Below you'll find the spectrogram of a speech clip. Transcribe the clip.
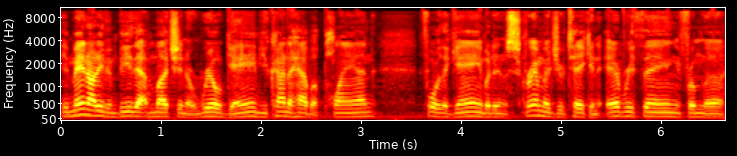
it may not even be that much in a real game. You kind of have a plan for the game, but in a scrimmage, you're taking everything from the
